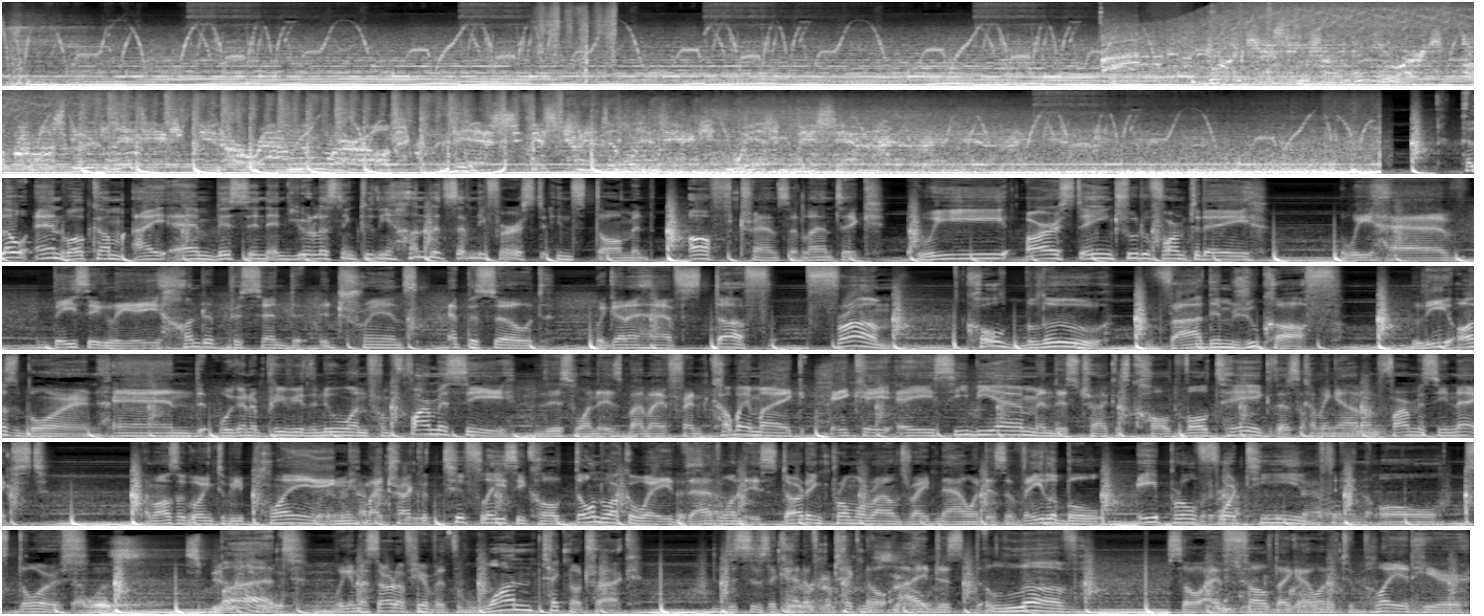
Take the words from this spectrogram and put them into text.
Broadcasting welcome. I am Bissin, and you're listening to the 171st installment of Transatlantic. We are staying true to form today. We have basically a 100% trance episode. We're gonna have stuff from Cold Blue, Vadim Zhukov, Lee Osborne, and we're gonna preview the new one from Pharmacy. This one is by my friend Cowboy Mike, aka CBM, and this track is called Voltaic. That's coming out on Pharmacy next. I'm also going to be playing my track with Tiff Lacey called Don't Walk Away. That one is starting promo rounds right now and is available April 14th in all stores. But we're gonna start off here with one techno track. This is the kind of techno I just love, so I felt like I wanted to play it here.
